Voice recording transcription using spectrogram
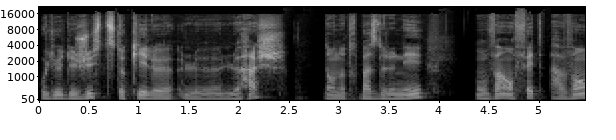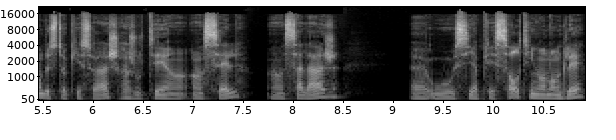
au lieu de juste stocker le, le, hash dans notre base de données, on va en fait, avant de stocker ce hash, rajouter un, sel, un salage, euh, ou aussi appelé salting en anglais,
